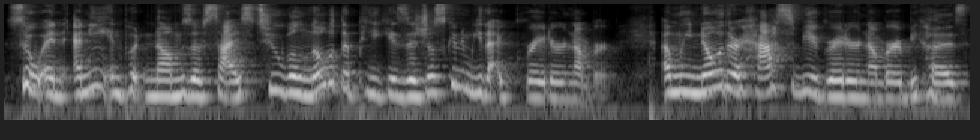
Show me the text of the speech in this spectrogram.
So in any input nums of size 2, we'll know what the peak is. It's just going to be that greater number. And we know there has to be a greater number because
